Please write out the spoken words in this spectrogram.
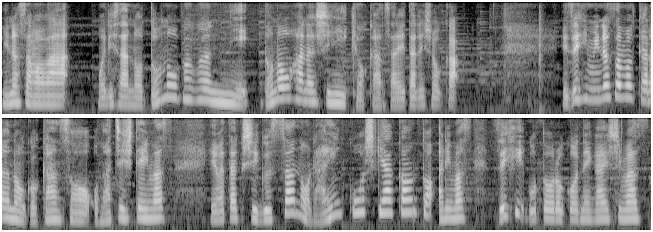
皆様は森さんのどの部分に、どのお話に共感されたでしょうか？えぜひ皆様からのご感想をお待ちしています。え私、ぐっさんの LINE 公式アカウントあります。ぜひご登録お願いします。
